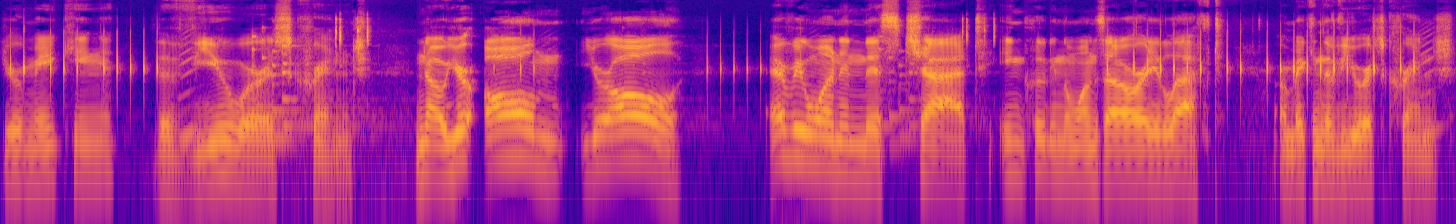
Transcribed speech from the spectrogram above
You're making the viewers cringe. No, you're all, you're all, everyone in this chat, including the ones that already left, are making the viewers cringe.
